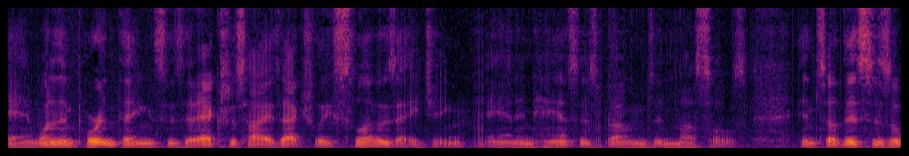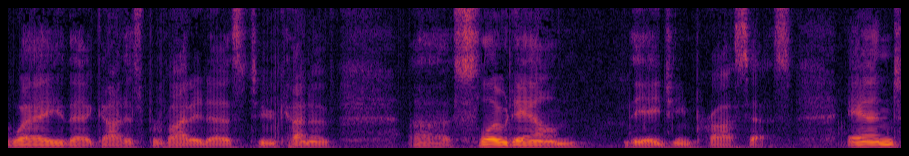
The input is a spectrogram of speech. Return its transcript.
And one of the important things is that exercise actually slows aging and enhances bones and muscles. And so this is a way that God has provided us to kind of uh, slow down the aging process. And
